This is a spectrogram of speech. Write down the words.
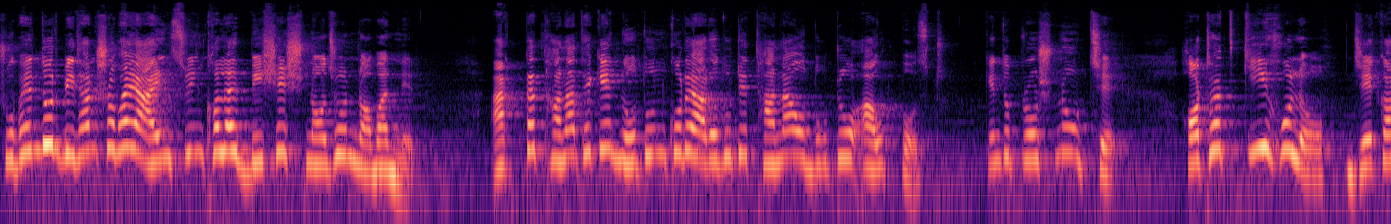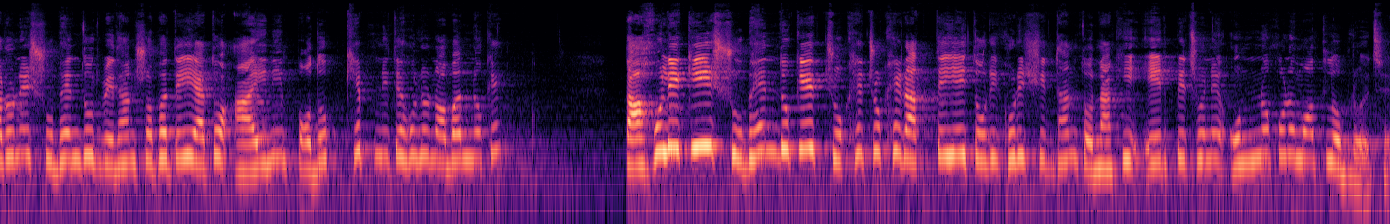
শুভেন্দুর বিধানসভায় আইন শৃঙ্খলায় বিশেষ নজর নবান্নের। একটা থানা থেকে নতুন করে আরও দুটি থানা ও দুটো আউটপোস্ট। কিন্তু প্রশ্ন উঠছে, হঠাৎ কি হলো? যে কারণে শুভেন্দুর বিধানসভাতেই এত আইনি পদক্ষেপ নিতে হলো নবান্নকে? তাহলে কি শুভেন্দুকে চোখে চোখে রাখতেই এই তড়িঘড়ি সিদ্ধান্ত, নাকি এর পেছনে অন্য কোনো মতলব রয়েছে?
